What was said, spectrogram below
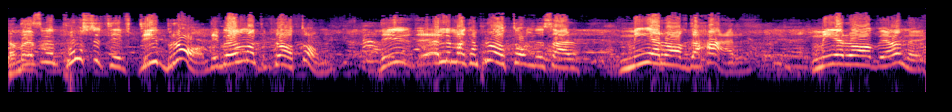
Ja, men, Det som är positivt, det är bra. Det behöver man inte prata om. Är, eller man kan prata om det så här, mer av det här. Mer av, jag vet inte,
